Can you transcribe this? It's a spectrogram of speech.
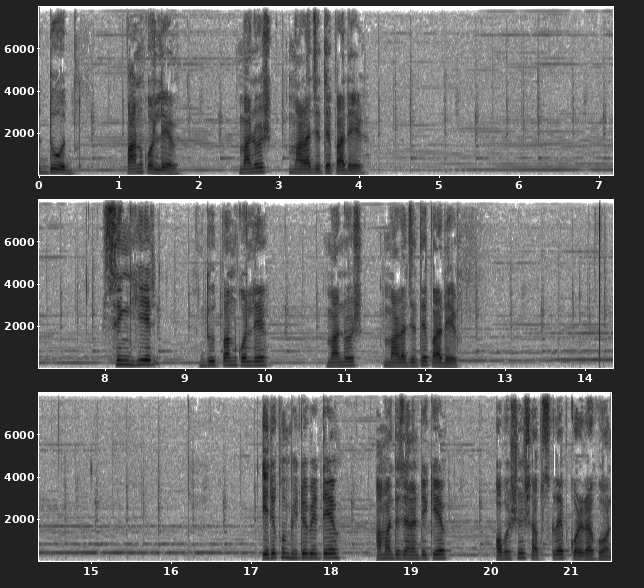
দুধ পান করলে মানুষ মারা যেতে পারে? সিংহীর দুধ পান করলে মানুষ মারা যেতে পারে। এরকম ভিডিও পেতে আমাদের চ্যানেলটিকে অবশ্যই সাবস্ক্রাইব করে রাখুন।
